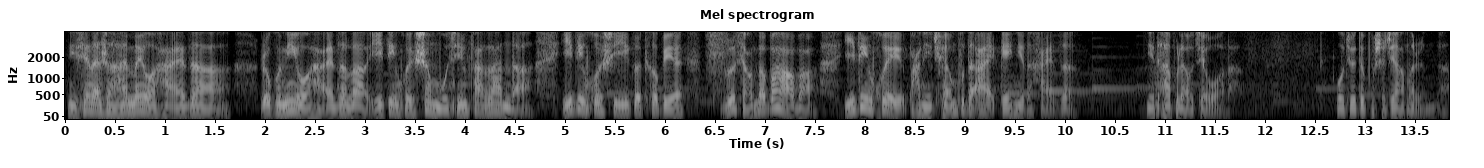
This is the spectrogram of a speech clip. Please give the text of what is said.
你现在是还没有孩子，如果你有孩子了，一定会圣母心泛滥的，一定会是一个特别慈祥的爸爸，一定会把你全部的爱给你的孩子。你太不了解我了，我绝对不是这样的人的。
